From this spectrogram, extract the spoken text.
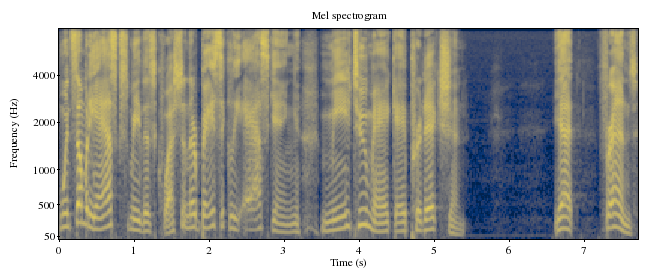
when somebody asks me this question, they're basically asking me to make a prediction. Yet, friends,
